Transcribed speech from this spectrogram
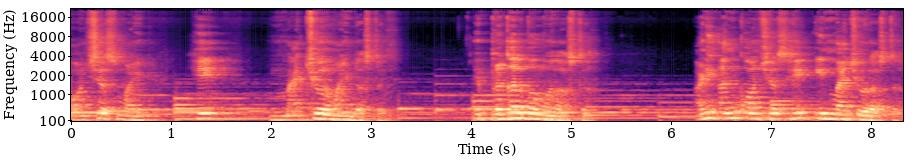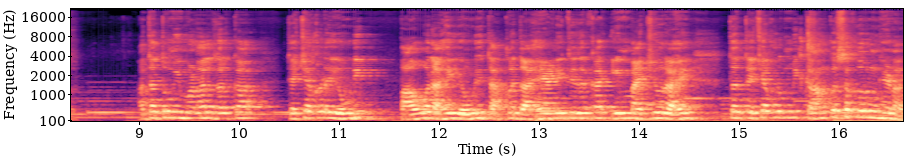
कॉन्शियस माइंड हे मॅच्युअर माइंड असतं. हे प्रगल्भ मन असतं. आणि अनकॉन्शियस हे इनमॅच्युअर असतं. आता तुम्ही म्हणाल जर का त्याच्याकडे एवढी पॉवर आहे एवढी ताकद आहे आणि ते जर का इमॅच्युअर आहे तर त्याच्याकडून मी काम कसं करून घेणार?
